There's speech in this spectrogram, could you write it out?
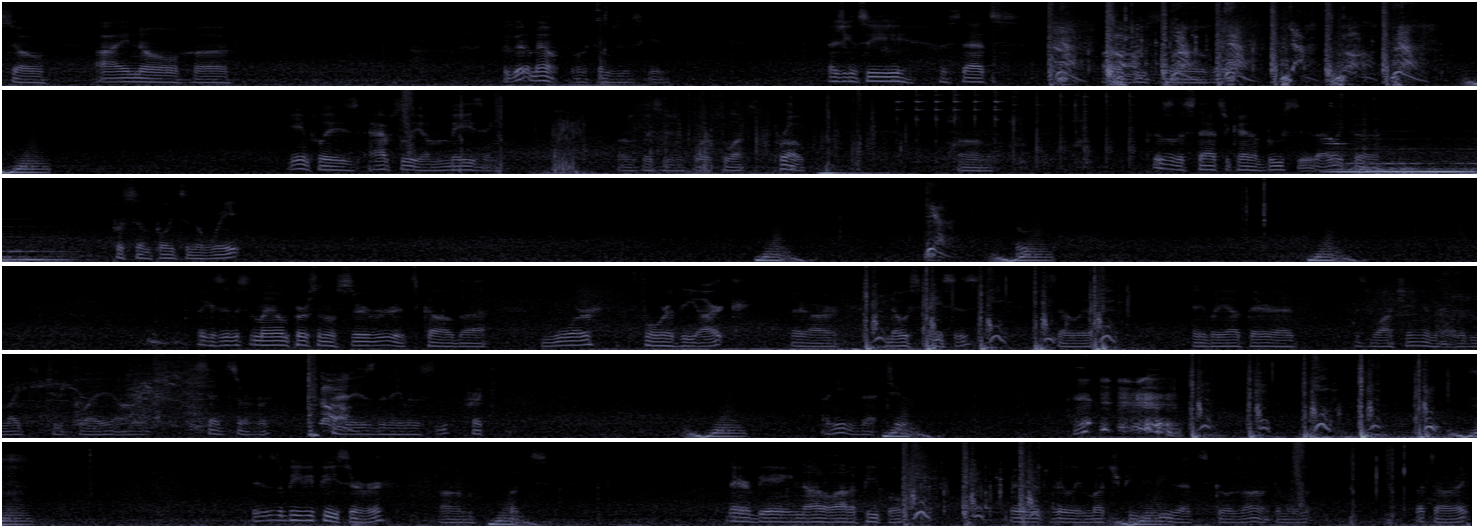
So, I know uh, good amount when it comes to this game. As you can see, the stats. Gameplay is absolutely amazing on PlayStation 4 Plus Pro. Um, because the stats are kind of boosted, I like to put some points in the weight. Ooh. Like I said, this is my own personal server. It's called uh, War for the Ark. There are no spaces. So if anybody out there that is watching and that would like to play on said server, that is the name of this prick. I needed that too. is a PvP server, um, but there being not a lot of people, there isn't really much PvP that goes on at the moment. That's alright.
